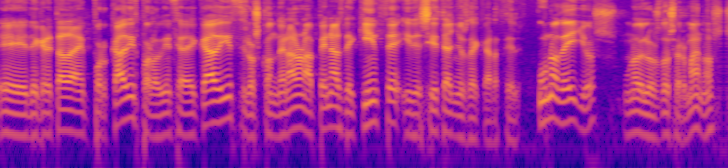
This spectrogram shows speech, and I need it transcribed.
eh, decretada por Cádiz, por la audiencia de Cádiz, los condenaron a penas de 15 y de 7 años de cárcel. Uno de ellos, uno de los dos hermanos,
